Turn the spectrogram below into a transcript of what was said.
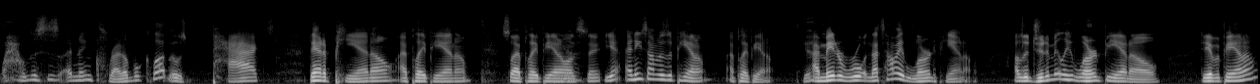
"Wow, this is an incredible club." It was packed. They had a piano. I play piano, so I play piano on stage. Yeah, anytime there's a piano, I play piano. Yeah. I made a rule, and that's how I learned piano. I legitimately learned piano. Do you have a piano?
